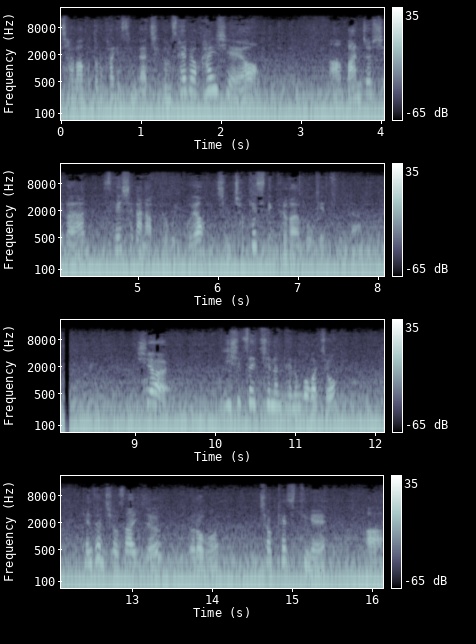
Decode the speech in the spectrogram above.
잡아보도록 하겠습니다. 지금 새벽 1시에요. 아, 만조 시간 3시간 앞두고 있고요. 지금 첫 캐스팅 들어가 보겠습니다. 시열 20cm는 되는 것 같죠? 괜찮죠 사이즈? 여러분 첫 캐스팅에 아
